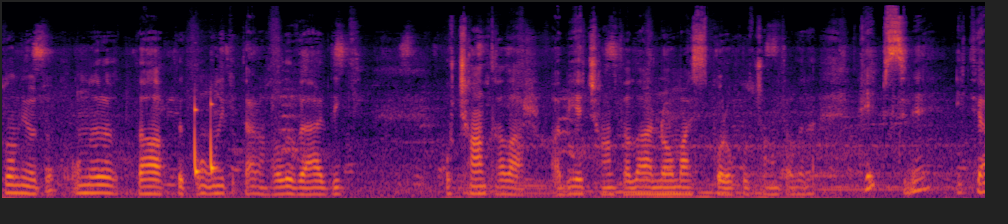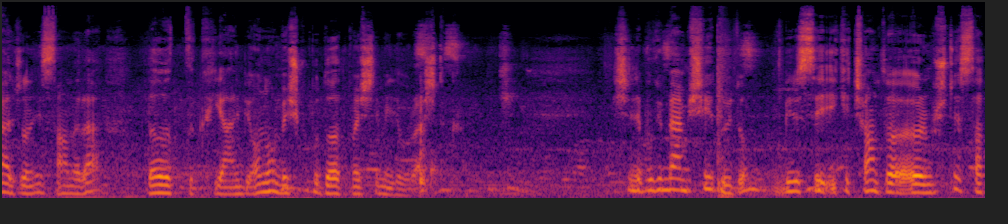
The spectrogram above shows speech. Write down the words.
kullanıyorduk. Onları dağıttık. 12 tane halı verdik. O çantalar, abiye çantalar, normal spor okul çantaları hepsini ihtiyacı olan insanlara dağıttık. Yani bir 10-15 gün bu dağıtma işlemiyle uğraştık. Şimdi bugün ben bir şey duydum. Birisi iki çanta örmüş de Sat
